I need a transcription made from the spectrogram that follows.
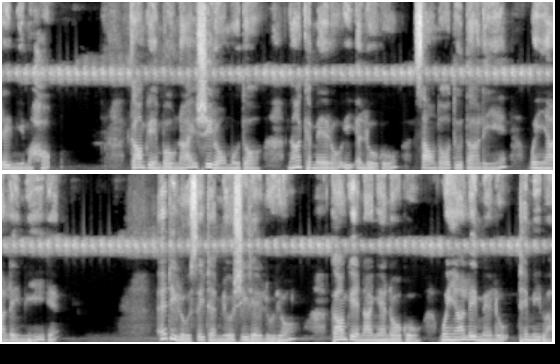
လိမ့်မည်မဟုတ်ကောင်းကင်ဘုံ၌ရှိတော်မူသောငါခမဲတော်ဤအလိုကိုစောင့်တော်သူသားလျင်ဝင်ရလိမ့်မည်တဲ့ အဲ့ဒီလိုစိတ်ဓာတ်မျိုးရှိတဲ့လူရောကောင်းကင်နိုင်ငံတော်ကိုဝင်ရလိမ့်မယ်လို့ထင်မိပါ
